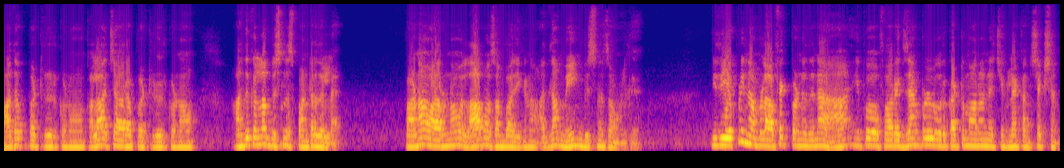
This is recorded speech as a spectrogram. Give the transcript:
மதப்பற்று இருக்கணும் கலாச்சாரப்பற்று இருக்கணும் அதுக்கெல்லாம் பிஸ்னஸ் பண்ணுறதில்ல பணம் வரணும் லாபம் சம்பாதிக்கணும் அதுதான் மெயின் பிஸ்னஸ் அவங்களுக்கு. இது எப்படி நம்மளை அஃபெக்ட் பண்ணுதுன்னா இப்போ ஃபார் எக்ஸாம்பிள் ஒரு கட்டுமானம்னு வச்சுங்களேன் கன்ஸ்ட்ரக்ஷன்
